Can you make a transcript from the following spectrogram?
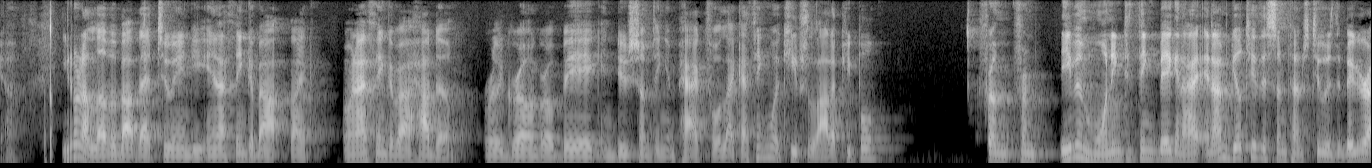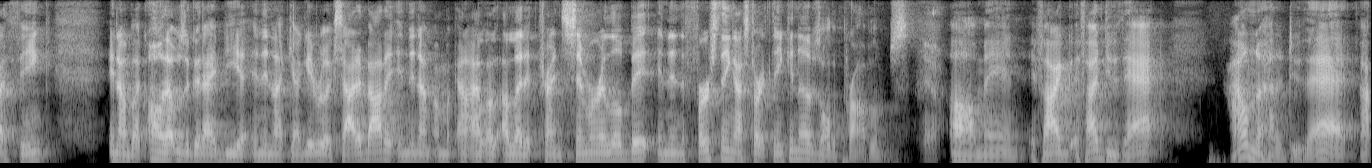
Yeah. You know what I love about that too, Andy, and I think about like when I think about how to really grow and grow big and do something impactful, like I think what keeps a lot of people from from even wanting to think big. And I and I'm guilty of this sometimes too is the bigger I think and I'm like oh that was a good idea. And then like I get really excited about it. And then I'm, I'm I, I, let it try and simmer a little bit. And then the first thing I start thinking of is all the problems. Yeah. oh man if I if I do that I don't know how to do that. I,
